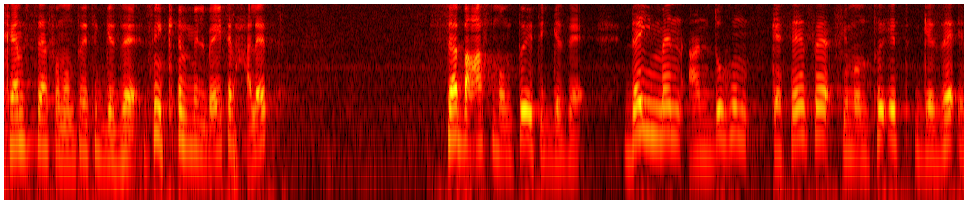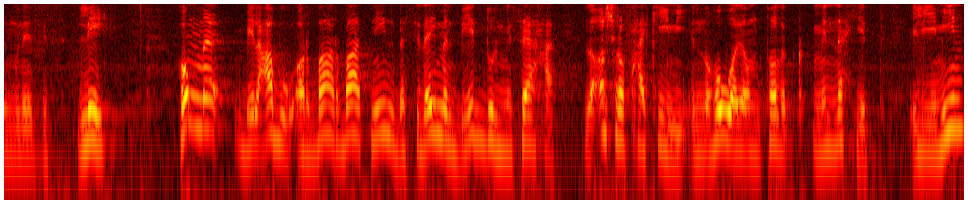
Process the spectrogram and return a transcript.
خمسة في منطقة الجزاء. نكمل بقية الحالات. سبعة في منطقة الجزاء. دايما عندهم كثافة في منطقة جزاء المنافس. ليه؟ هم بيلعبوا 4 4 2 بس دايما بيدوا المساحة لأشرف حكيمي إن هو ينطلق من ناحية اليمين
